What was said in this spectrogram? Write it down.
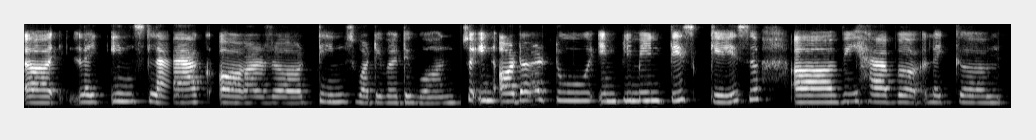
like in Slack or Teams, whatever they want. So in order to implement this case, we have like um,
